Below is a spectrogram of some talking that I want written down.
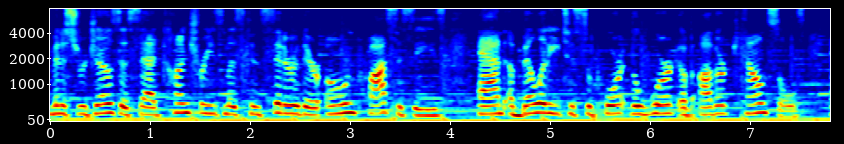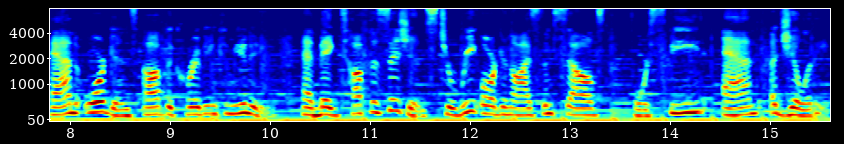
Minister Joseph said countries must consider their own processes and ability to support the work of other councils and organs of the Caribbean community and make tough decisions to reorganize themselves for speed and agility.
